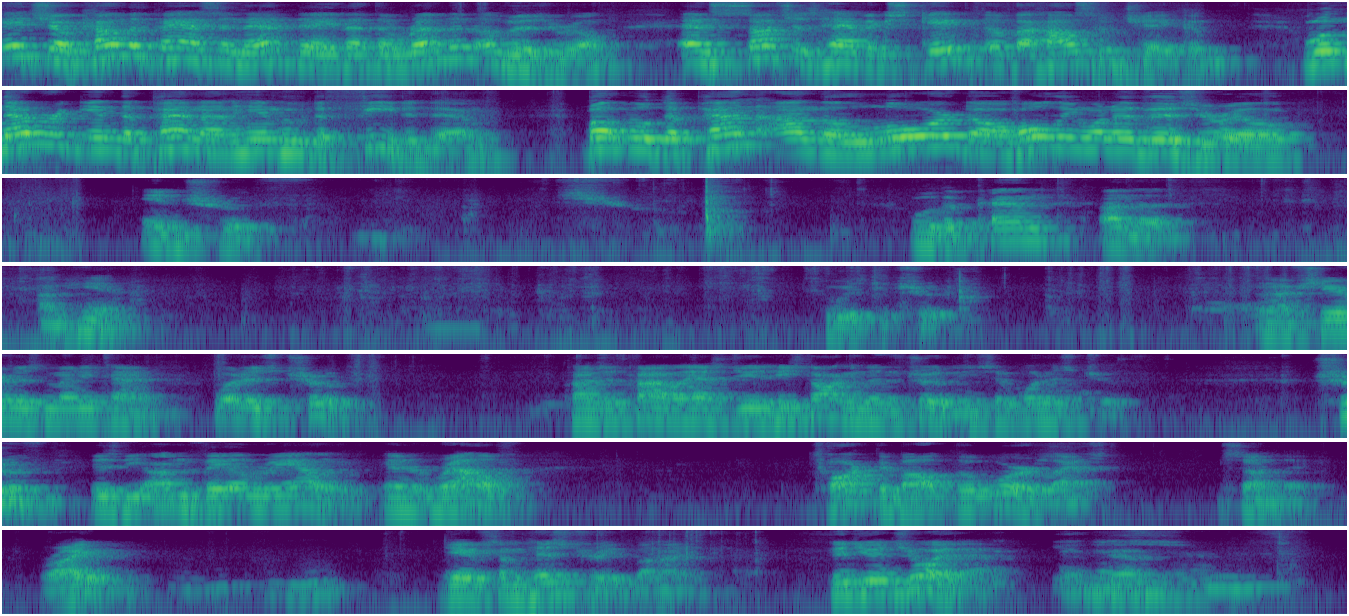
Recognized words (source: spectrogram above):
It shall come to pass in that day that the remnant of Israel, and such as have escaped of the house of Jacob, will never again depend on him who defeated them, but will depend on the Lord, the Holy One of Israel, in truth. Will depend on the on him who is the truth. And I've shared this many times. What is truth? Pontius Pilate asked Jesus, he's talking to the truth, and he said, What is truth? Truth is the unveiled reality. And Ralph talked about the word last Sunday, right? Mm-hmm. Gave some history behind it. Did you enjoy that? Yes.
